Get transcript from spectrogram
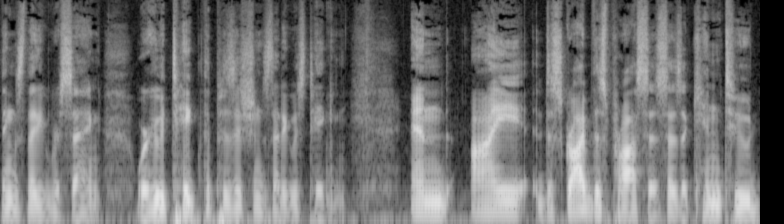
things that he was saying, where he would take the positions that he was taking. And I describe this process as akin to,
